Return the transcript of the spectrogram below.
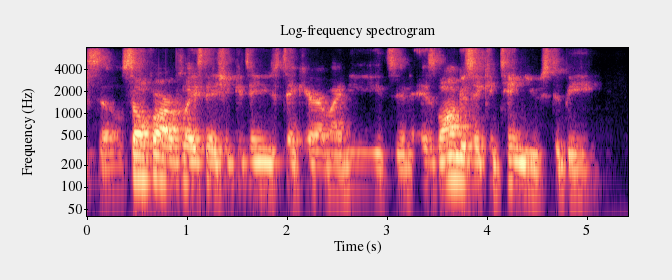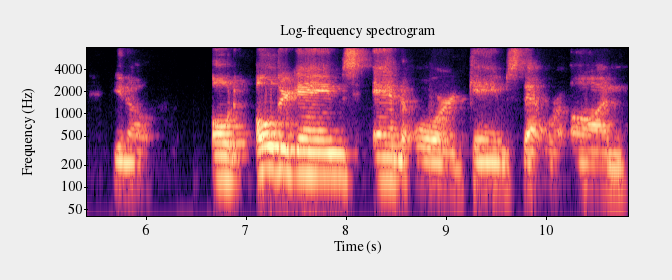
So, so far, PlayStation continues to take care of my needs. And as long as it continues to be, you know, old older games and or games that were on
